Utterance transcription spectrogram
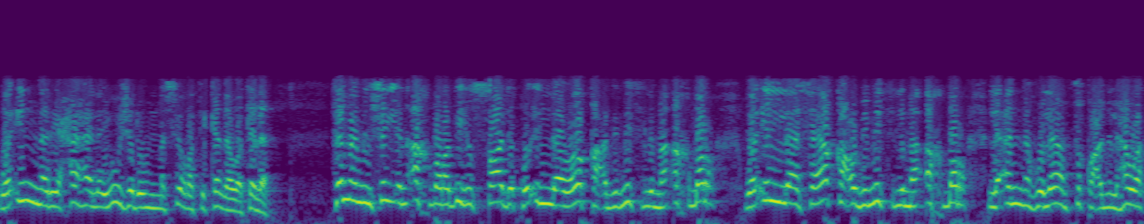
وإن ريحها ليوجد من مسيرة كذا وكذا. فما من شيء أخبر به الصادق إلا وقع بمثل ما أخبر وإلا سيقع بمثل ما أخبر لأنه لا ينطق عن الهوى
